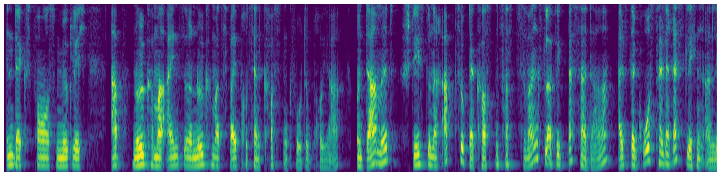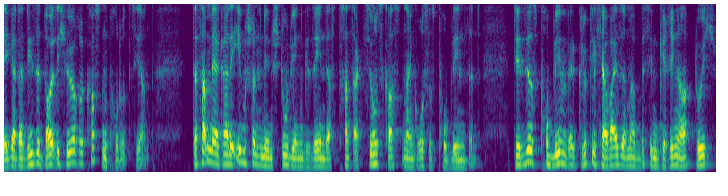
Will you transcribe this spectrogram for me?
Indexfonds möglich ab 0,1 oder 0,2% Kostenquote pro Jahr. Und damit stehst du nach Abzug der Kosten fast zwangsläufig besser da als der Großteil der restlichen Anleger, da diese deutlich höhere Kosten produzieren. Das haben wir ja gerade eben schon in den Studien gesehen, dass Transaktionskosten ein großes Problem sind. Dieses Problem wird glücklicherweise immer ein bisschen geringer durch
